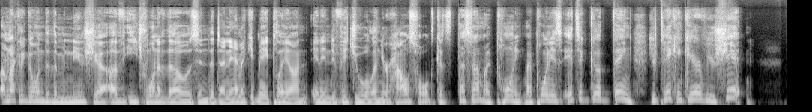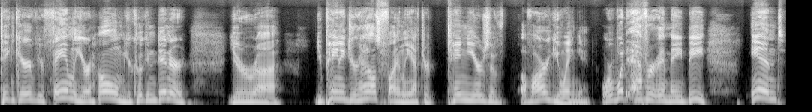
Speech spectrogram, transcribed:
I'm not going to go into the minutia of each one of those and the dynamic it may play on an individual in your household because that's not my point. My point is it's a good thing. You're taking care of your shit, taking care of your family. You're at home. You're cooking dinner. You're uh, you painted your house finally after ten years of of arguing it or whatever it may be, and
